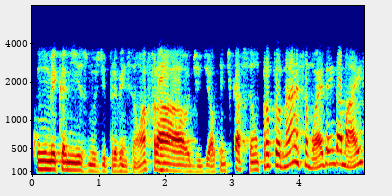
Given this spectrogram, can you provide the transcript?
com mecanismos de prevenção à fraude, de autenticação, para tornar essa moeda ainda mais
